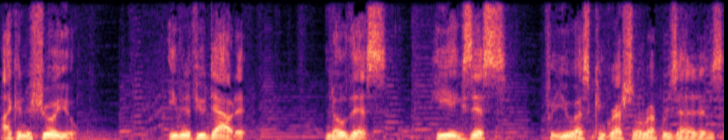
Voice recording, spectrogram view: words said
I can assure you, even if you doubt it, know this he exists for U.S. congressional representatives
